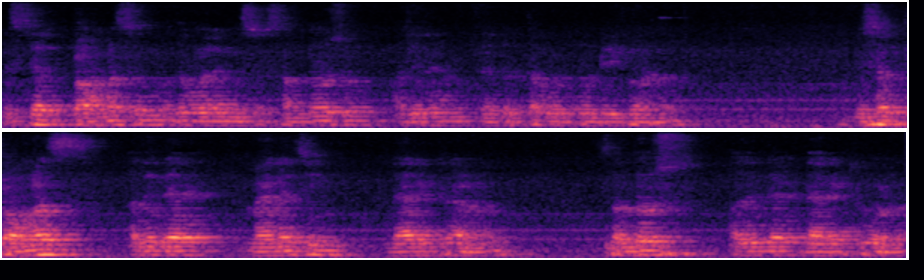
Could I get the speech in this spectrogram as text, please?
മിസ്റ്റർ തോമസും അതുപോലെ മിസ്റ്റർ സന്തോഷും അതിന് നേതൃത്വം കൊടുത്തുകൊണ്ടിരിക്കുകയാണ്. മിസ്റ്റർ തോമസ് അതിന്റെ മാനേജിംഗ് ഡയറക്ടറാണ് സന്തോഷ് അതിന്റെ ഡയറക്ടറുമാണ്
